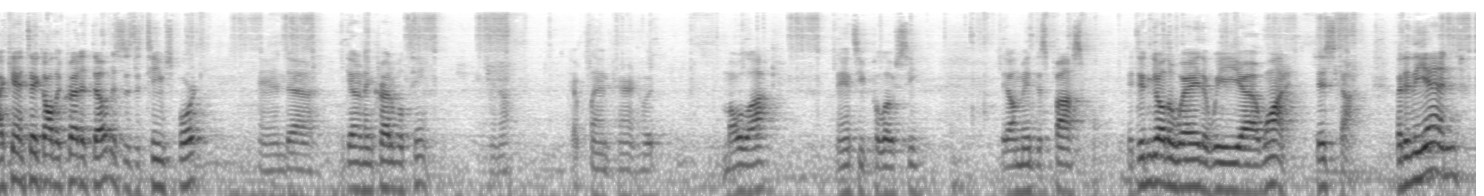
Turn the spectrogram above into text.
I can't take all the credit though. This is a team sport, and uh, you got an incredible team. You know, got Planned Parenthood, Moloch, Nancy Pelosi. They all made this possible. It didn't go the way that we uh, wanted this time, but in the end,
